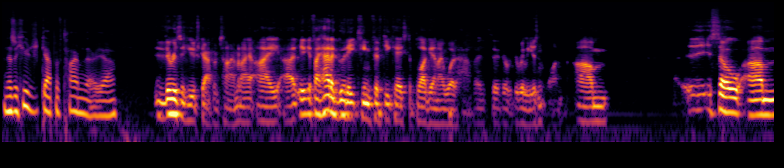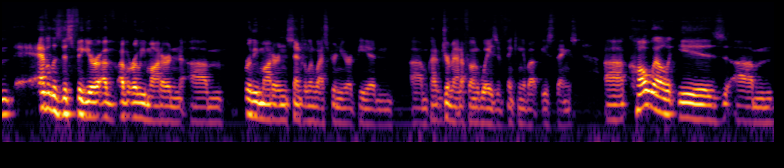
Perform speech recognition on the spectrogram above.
And there's a huge gap of time there, yeah there is a huge gap of time, and I, I uh, if I had a good 1850 case to plug in, I would have. There, there really isn't one. Um, so um, Ewald is this figure of, of early modern, um, early modern Central and Western European um, kind of Germanophone ways of thinking about these things. Uh, Callwell is um,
